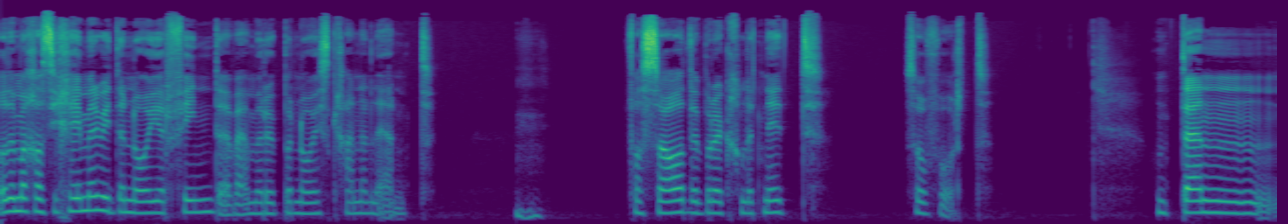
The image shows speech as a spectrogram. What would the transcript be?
Oder man kann sich immer wieder neu erfinden, wenn man jemand Neues kennenlernt. Mhm. Fassade bröckelt nicht sofort. Und dann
